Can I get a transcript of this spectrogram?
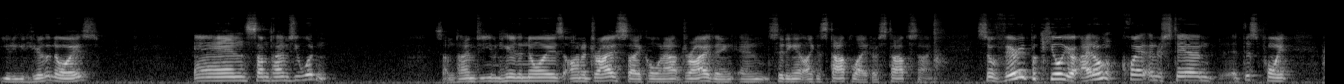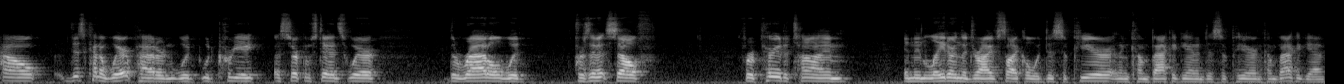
you'd hear the noise, and sometimes you wouldn't. Sometimes you even hear the noise on a drive cycle when out driving and sitting at like a stoplight or stop sign. So very peculiar. I don't quite understand at this point how this kind of wear pattern would, would create a circumstance where the rattle would present itself for a period of time and then later in the drive cycle would disappear and then come back again and disappear and come back again.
